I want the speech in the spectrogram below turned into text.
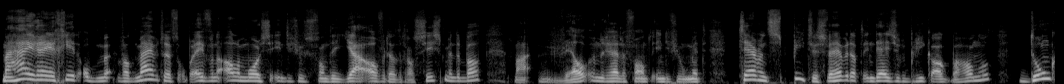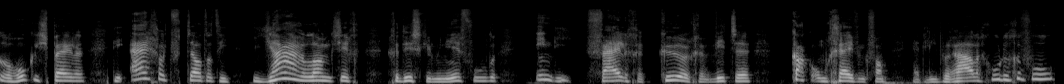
Maar hij reageert op, wat mij betreft, op een van de allermooiste interviews van dit jaar over dat racisme-debat. Maar wel een relevant interview met Terence Peters. We hebben dat in deze rubriek ook behandeld. Donkere hockeyspeler die eigenlijk vertelt dat hij jarenlang zich gediscrimineerd voelde in die veilige, keurige, witte, kakomgeving van het liberale goede gevoel.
